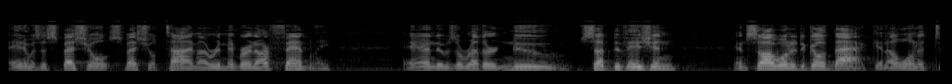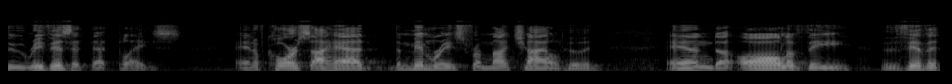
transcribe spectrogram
and it was a special, special time, I remember, in our family. And it was a rather new subdivision. And so I wanted to go back and I wanted to revisit that place. And of course, I had the memories from my childhood and uh, all of the vivid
